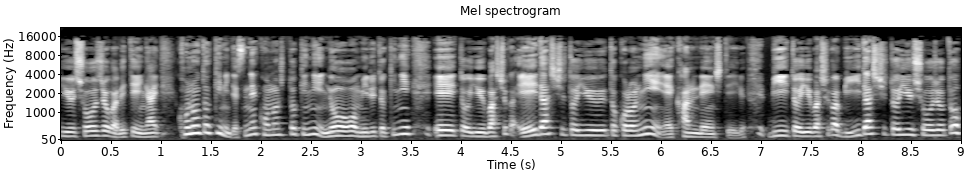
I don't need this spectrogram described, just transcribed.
いう症状が出ていない。この時にですね、この時に脳を見るときに、A という場所が A ダッシュというところに関連している。B という場所が B ダッシュという症状と、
